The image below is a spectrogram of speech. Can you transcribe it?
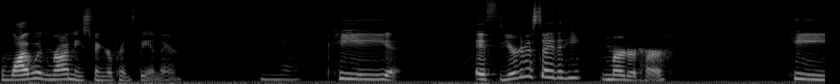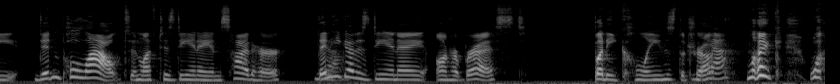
why wouldn't Rodney's fingerprints be in there? Yeah. he if you're going to say that he murdered her he didn't pull out and left his dna inside her then he got his dna on her breast but he cleans the truck Yeah. like what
